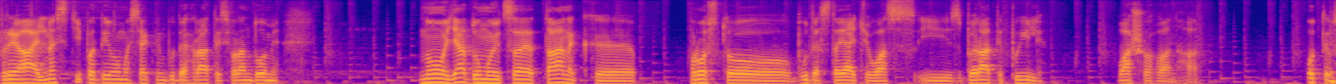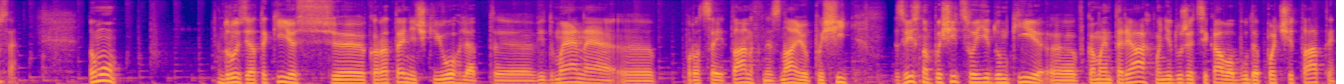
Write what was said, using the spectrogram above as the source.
в реальності, подивимося, як він буде гратись в рандомі. Ну, я думаю, це танк е, просто буде стояти у вас і збирати пиль вашого ангару. От і все. Тому. Друзі, а такий ось е, коротенький огляд е, від мене е, про цей танк. Не знаю, пишіть. Звісно, пишіть свої думки в коментарях. Мені дуже цікаво буде почитати,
